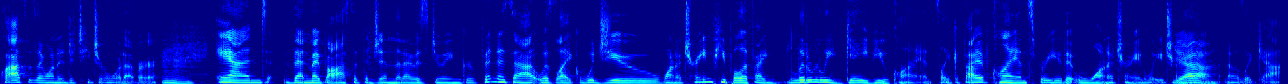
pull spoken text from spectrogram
classes I wanted to teach or whatever. Mm-hmm. And then my boss at the gym that I was doing group fitness at was like, Would you want to train people if I literally gave you clients? Like, if I have clients for you that want to train, you train Yeah. them? And I was like, Yeah.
